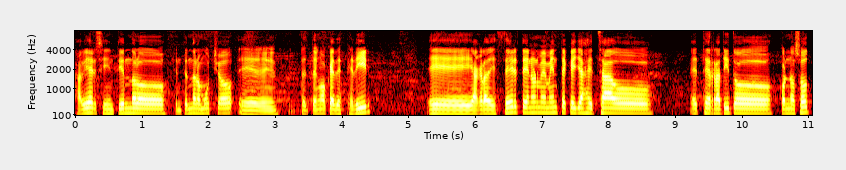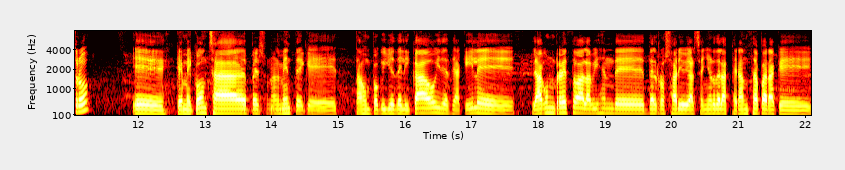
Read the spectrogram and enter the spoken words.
Javier, sintiéndolo, sintiéndolo mucho, eh, te tengo que despedir. Eh, agradecerte enormemente que hayas estado este ratito con nosotros. que me consta personalmente que estás un poquillo delicado y desde aquí le, hago un rezo a la Virgen del Rosario y al Señor de la Esperanza para que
